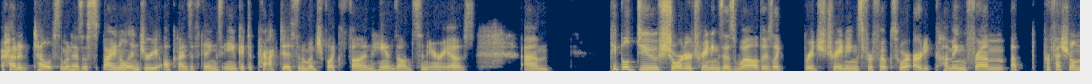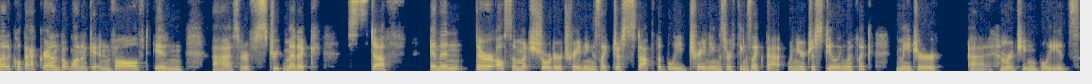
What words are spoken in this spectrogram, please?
how to tell if someone has a spinal injury, all kinds of things. And you get to practice in a bunch of like fun hands on scenarios. Um, people do shorter trainings as well. There's like bridge trainings for folks who are already coming from a professional medical background but want to get involved in uh, sort of street medic stuff. And then there are also much shorter trainings like just stop the bleed trainings or things like that when you're just dealing with like major uh, hemorrhaging bleeds.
